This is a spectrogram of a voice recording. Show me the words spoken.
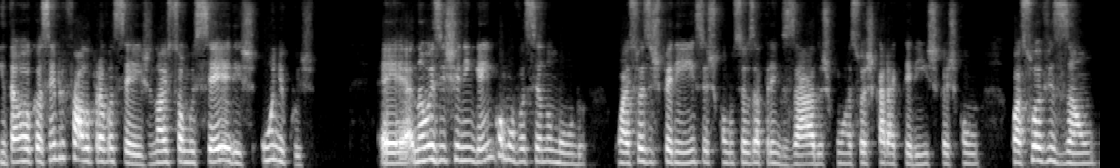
Então é o que eu sempre falo para vocês: nós somos seres únicos. É, não existe ninguém como você no mundo, com as suas experiências, com os seus aprendizados, com as suas características, com, com a sua visão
